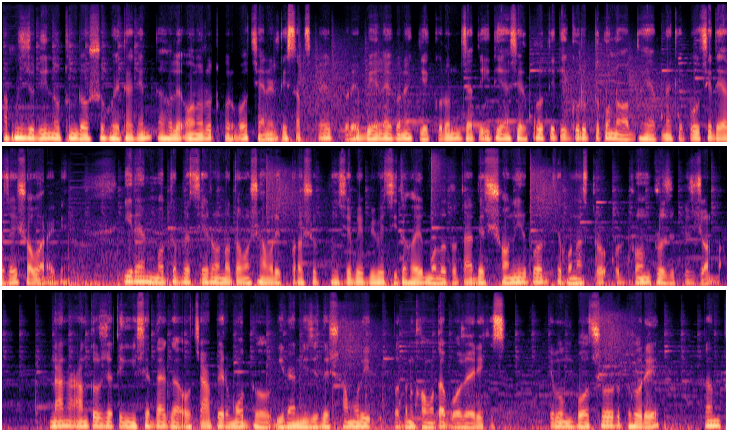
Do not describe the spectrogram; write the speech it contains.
আপনি যদি নতুন দর্শক হয়ে থাকেন, তাহলে অনুরোধ করব চ্যানেলটি সাবস্ক্রাইব করে বেল আইকনে ক্লিক করুন যাতে ইতিহাসের প্রতিটি গুরুত্বপূর্ণ অধ্যায় আপনাকে পৌঁছে দেওয়া যায় সবার আগে। ইরান মধ্যপ্রাচ্যের অন্যতম সামরিক পরাশক্তি হিসেবে বিবেচিত হয় মূলত তাদের স্বনির্ভর ক্ষেপণাস্ত্র ও ড্রোন প্রযুক্তির জন্য নানা আন্তর্জাতিক নিষেধাজ্ঞা ও চাপের মধ্যেও ইরান নিজেদের সামরিক উৎপাদন ক্ষমতা বজায় রেখেছে এবং বছর ধরে অত্যন্ত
